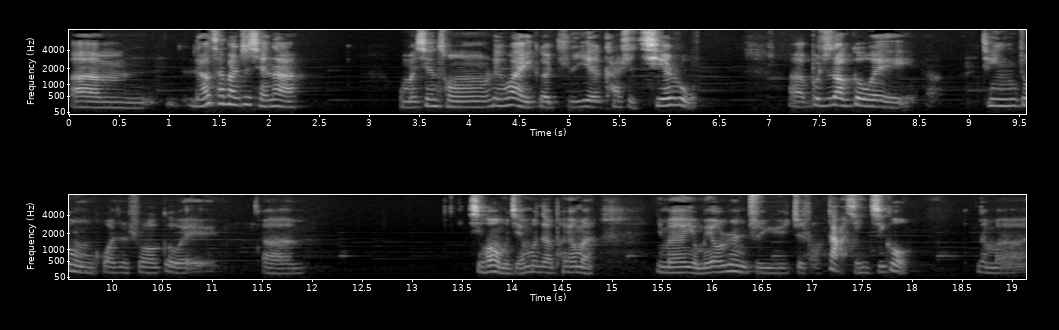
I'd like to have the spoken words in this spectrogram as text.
嗯，聊裁判之前呢，我们先从另外一个职业开始切入。呃，不知道各位听众或者说各位，呃，喜欢我们节目的朋友们，你们有没有任职于这种大型机构？那么，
